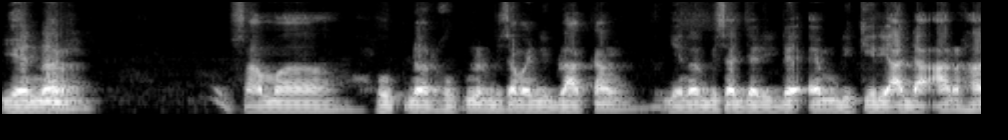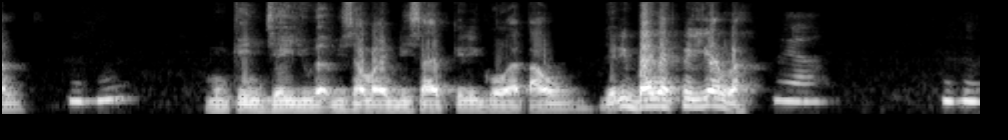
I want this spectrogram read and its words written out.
Yener, hmm. sama Hubner, Hubner bisa main di belakang, Jenner bisa jadi DM, di kiri ada Arhan. Mm-hmm. Mungkin Jay juga bisa main di sayap kiri, gue nggak tahu. Jadi banyak pilihan lah. Ya. Mm-hmm.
